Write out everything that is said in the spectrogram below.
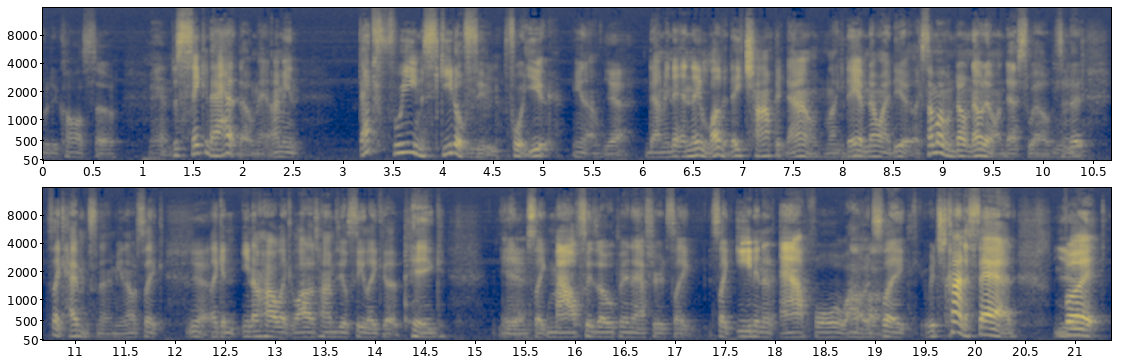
for the cause. So Man. just think of that though, man. I mean, that's free mosquito food for a year. You know, yeah. I mean, and they love it. They chomp it down. Like they have no idea. Like some of them don't know they're on death well, so Mhm. it's like heaven for them. You know, it's like Yeah. like in, you know how like a lot of times you'll see like a pig. And Yeah. it's like mouth is open after it's like it's like eating an apple. Wow, it's Uh-huh. like which is kind of sad, Yeah. but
